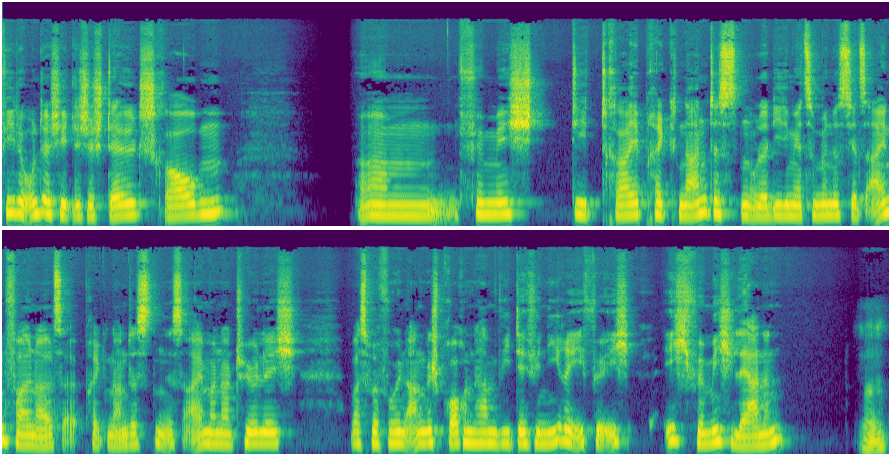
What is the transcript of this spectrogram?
Viele unterschiedliche Stellschrauben. Ähm, für mich die drei prägnantesten oder die, die mir zumindest jetzt einfallen als prägnantesten, ist einmal natürlich, was wir vorhin angesprochen haben, wie definiere ich für ich, ich für mich Lernen? Mhm.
